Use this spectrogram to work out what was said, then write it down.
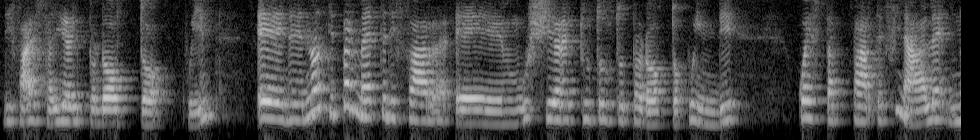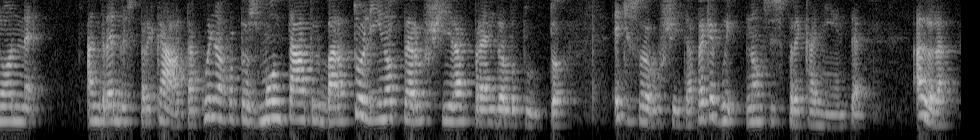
di far salire il prodotto qui e non ti permette di far eh, uscire tutto, tutto il prodotto quindi questa parte finale non andrebbe sprecata. Quindi ho proprio smontato il barattolino per riuscire a prenderlo tutto. E ci sono riuscita perché qui non si spreca niente. Allora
